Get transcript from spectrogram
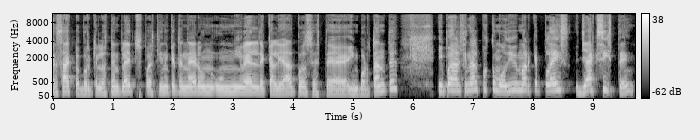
Exacto, porque los templates pues tienen que tener un, nivel de calidad pues este, importante y pues al final pues como Divi Marketplace ya existe,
